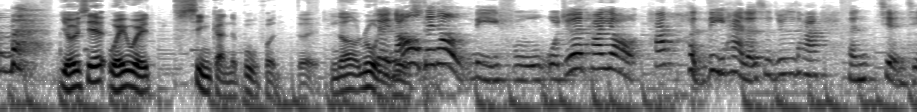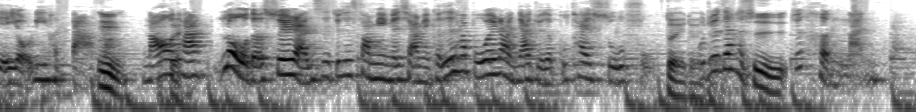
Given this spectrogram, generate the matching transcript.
有一些微微性感的部分，对，你知道若对，然后这套礼服，我觉得它要它很厉害的是，就是它很简洁有力，很大方。嗯，然后它露的虽然是就是上面跟下面，可是它不会让人家觉得不太舒服。对对，我觉得这很是就很难，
